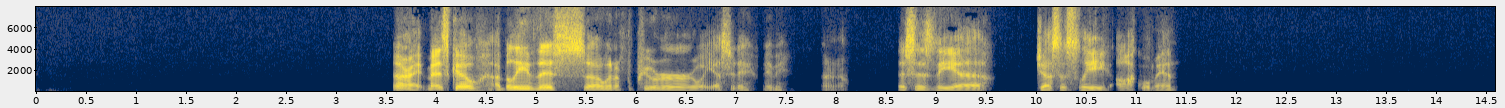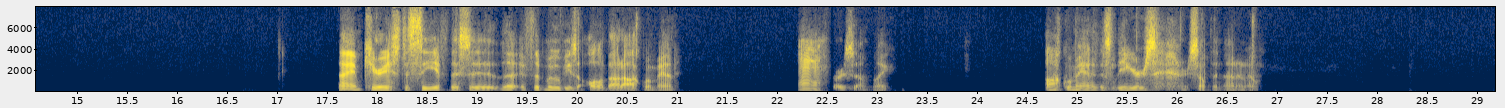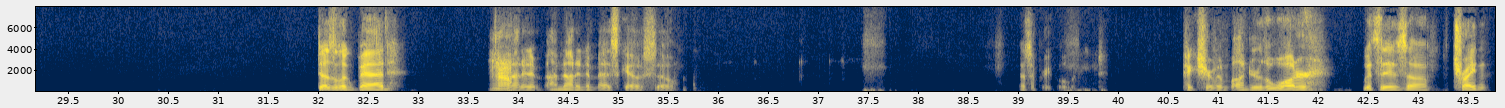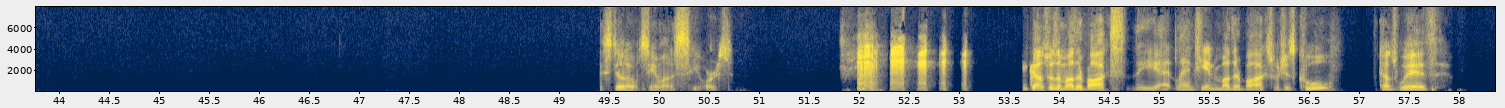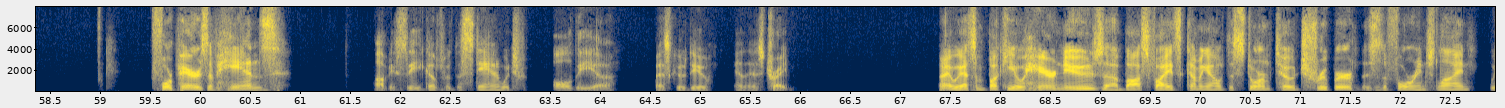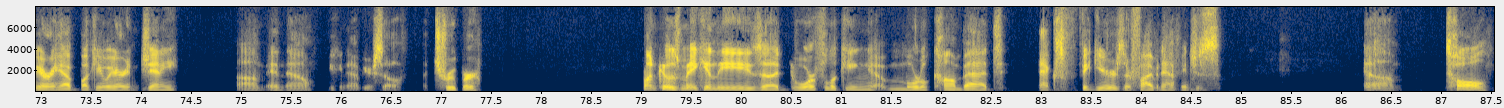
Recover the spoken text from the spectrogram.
All right, Mezco. I believe this uh, went up for pre-order what yesterday, maybe. I don't know. This is the uh, Justice League Aquaman. I am curious to see if this is the if the movie's all about Aquaman Hmm. or something like Aquaman and his leaguers or something. I don't know. Doesn't look bad. I'm not in, I'm not into Mezco, so that's a pretty cool looking picture of him under the water with his uh, trident. I still don't see him on a seahorse. He comes with a mother box, the Atlantean mother box, which is cool. Comes with four pairs of hands. Obviously, he comes with the stand, which all the uh, Mezco do, and then his trident. All right, we got some Bucky O'Hare news. Uh, boss fights coming out with the Storm Toad Trooper. This is a four-inch line. We already have Bucky O'Hare and Jenny, um, and now you can have yourself a Trooper. Funko's making these uh, dwarf-looking Mortal Kombat X figures. They're five and a half inches um, tall.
